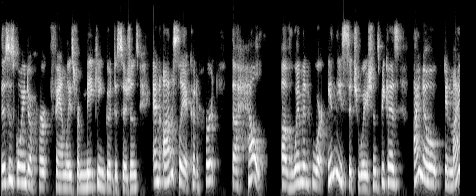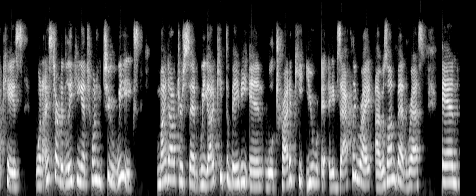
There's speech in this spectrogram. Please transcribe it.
This is going to hurt families from making good decisions. And honestly, it could hurt the health of women who are in these situations because I know in my case, when I started leaking at 22 weeks, my doctor said, We got to keep the baby in. We'll try to keep you exactly right. I was on bed rest. And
